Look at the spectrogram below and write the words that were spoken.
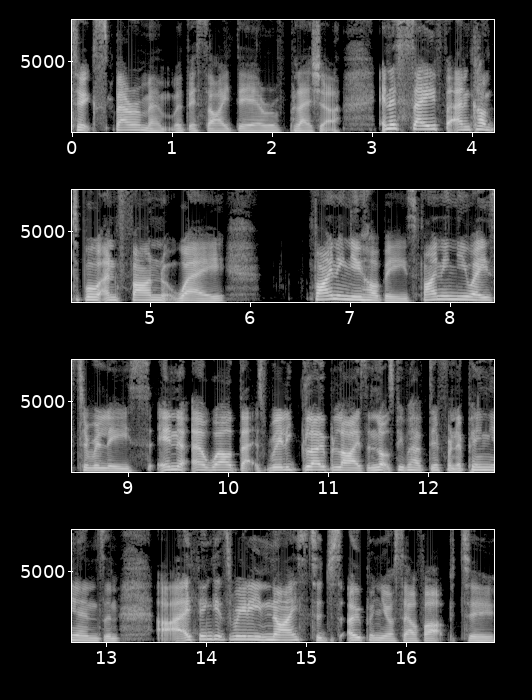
to experiment with this idea of pleasure in a safe and comfortable and fun way finding new hobbies, finding new ways to release in a world that's really globalized and lots of people have different opinions. And I think it's really nice to just open yourself up to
